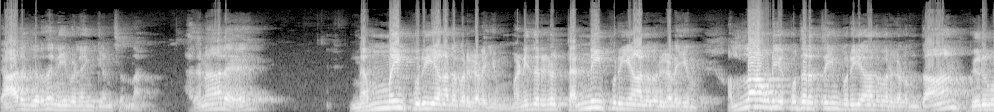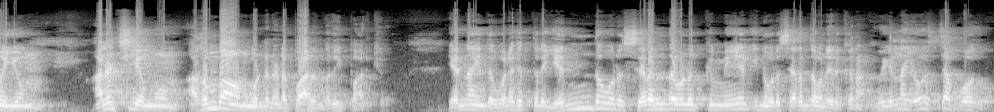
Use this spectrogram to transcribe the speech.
யாருங்கிறத நீ விளங்கிக்கன்னு சொன்னாங்க அதனால நம்மை புரியாதவர்களையும் மனிதர்கள் தன்னை புரியாதவர்களையும் அல்லாவுடைய குதிரத்தையும் புரியாதவர்களும் தான் பெருமையும். அலட்சியமும் அகம்பாவம் கொண்டு நடப்பார் என்பதை பார்க்கிறோம். ஏன்னா இந்த உலகத்துல எந்த ஒரு சிறந்தவனுக்கு மேல் இன்னொரு சிறந்தவன் இருக்கிறான். இவையெல்லாம் யோசிச்சா போதும்.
